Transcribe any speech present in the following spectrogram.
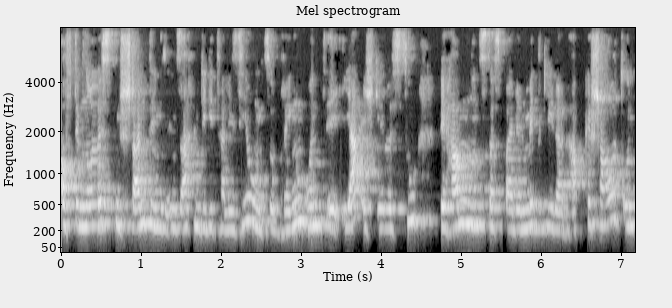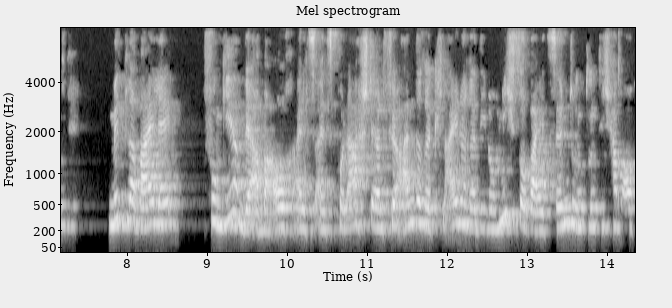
auf dem neuesten Stand in, in Sachen Digitalisierung zu bringen. Und äh, ja, ich gebe es zu, wir haben uns das bei den Mitgliedern abgeschaut und mittlerweile fungieren wir aber auch als, als Polarstern für andere kleinere, die noch nicht so weit sind. Und, und ich habe auch,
